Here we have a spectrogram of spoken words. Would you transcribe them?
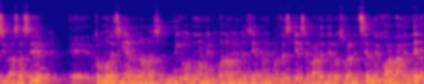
si vas a hacer, eh, como decían las mamás, amigo, no me, bueno, a mí me decían, no me importa si quieres ser barrendero, solamente ser el mejor barrendero.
